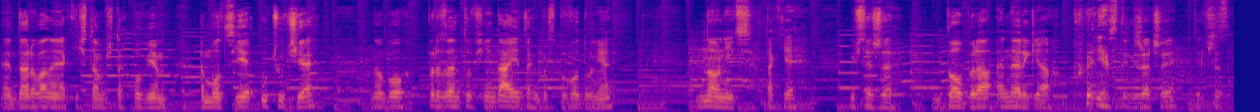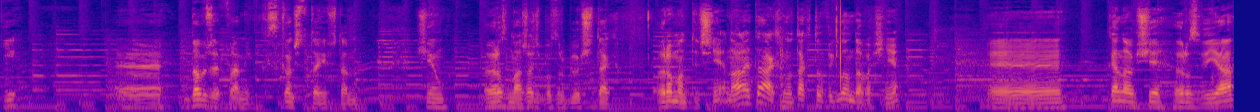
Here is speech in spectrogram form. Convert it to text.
E, darowane jakieś tam, że tak powiem, emocje, uczucie. No bo prezentów się nie daje tak bez powodu, nie? No nic, takie myślę, że dobra energia płynie z tych rzeczy, tych wszystkich. E, dobrze, Flamik, skończ tutaj już tam się rozmarzać, bo zrobiło się tak romantycznie. No ale tak, no tak to wygląda właśnie. E, kanał się rozwija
